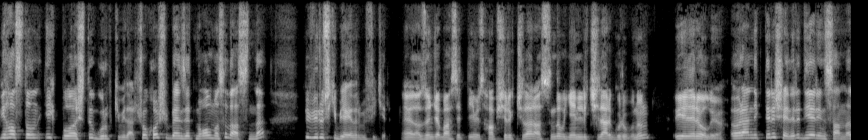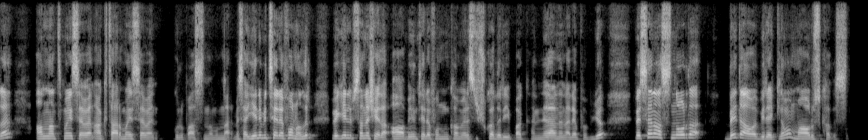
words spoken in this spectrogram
bir hastalığın ilk bulaştığı grup gibiler. Çok hoş bir benzetme olmasa da aslında bir virüs gibi yayılır bir fikir. Evet az önce bahsettiğimiz hapşırıkçılar aslında bu yenilikçiler grubunun üyeleri oluyor. Öğrendikleri şeyleri diğer insanlara anlatmayı seven, aktarmayı seven grup aslında bunlar. Mesela yeni bir telefon alır ve gelip sana şeyler, aa benim telefonumun kamerası şu kadar iyi bak hani neler neler yapabiliyor. Ve sen aslında orada bedava bir reklama maruz kalırsın.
